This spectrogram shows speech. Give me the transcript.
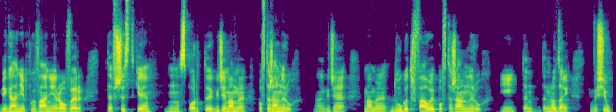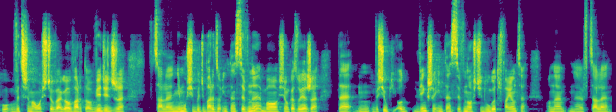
bieganie, pływanie, rower, te wszystkie mm, sporty, gdzie mamy powtarzalny ruch, gdzie mamy długotrwały, powtarzalny ruch. I ten, ten rodzaj wysiłku wytrzymałościowego warto wiedzieć, że wcale nie musi być bardzo intensywny, bo się okazuje, że te mm, wysiłki o większej intensywności, długotrwające, one e, wcale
